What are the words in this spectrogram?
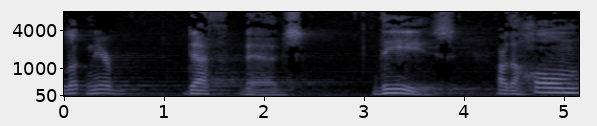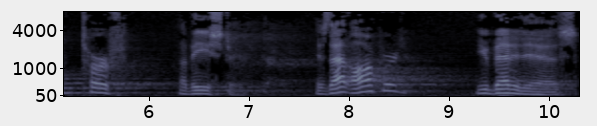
look near death beds. These are the home turf of Easter. Is that awkward? You bet it is.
